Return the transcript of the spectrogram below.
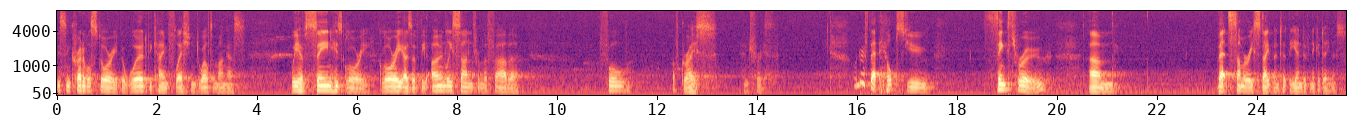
This incredible story the Word became flesh and dwelt among us. We have seen his glory, glory as of the only Son from the Father, full of grace and truth. I wonder if that helps you think through um, that summary statement at the end of Nicodemus.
